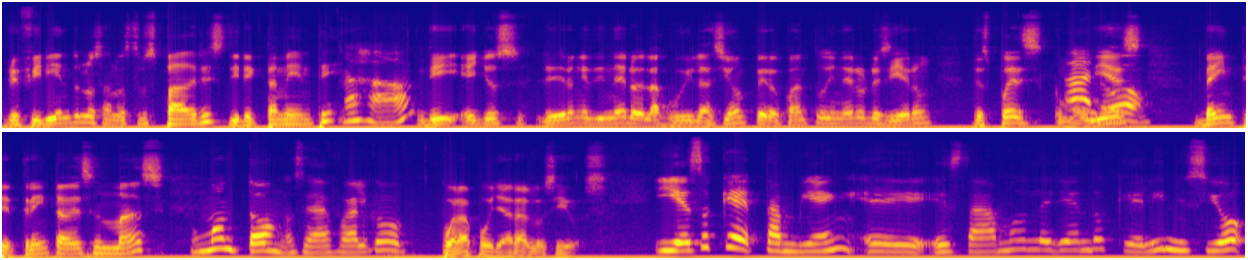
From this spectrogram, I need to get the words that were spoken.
refiriéndonos a nuestros padres directamente, Ajá. Di, ellos le dieron el dinero de la jubilación, pero ¿cuánto dinero recibieron después? Como Ah, 10, no. 20, 30 veces más Un montón, o sea, fue algo por apoyar a los hijos. Y eso que también eh, estábamos leyendo que él inició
